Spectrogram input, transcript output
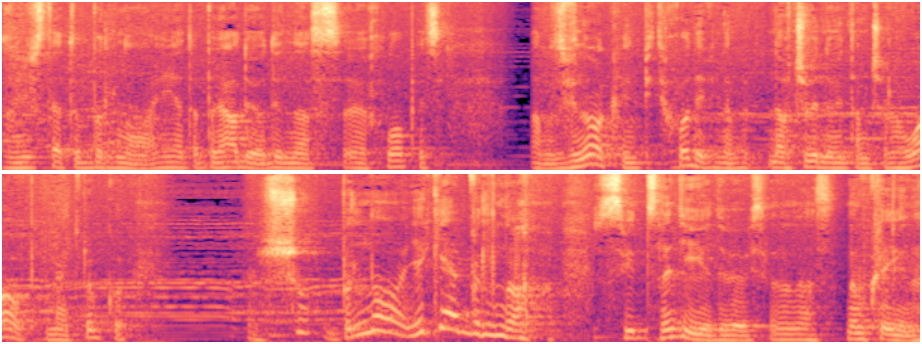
з університету Брно. І я там пригадую, один нас е, хлопець, там дзвінок, він підходить, він, очевидно, він там чергував, піднімає трубку. Що? Брно? Яке Брно? Світ з надією дивився на нас, на Україну.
